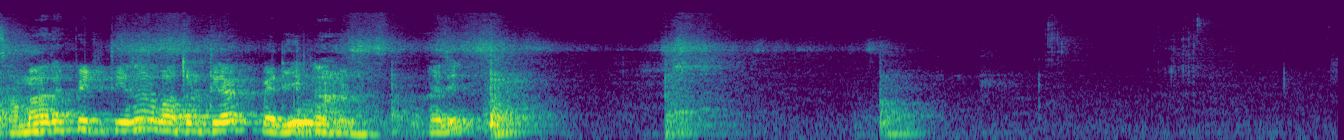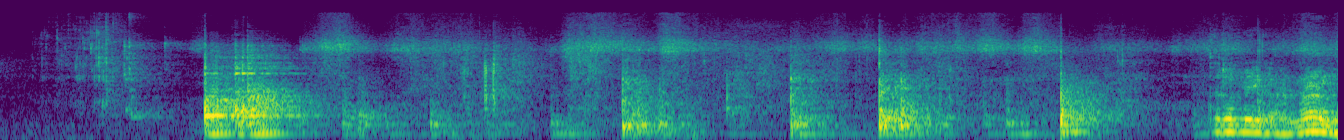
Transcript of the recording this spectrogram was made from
සමහර පිටි තියෙන වතුර ටිකක් වැඩියෙන් අහනවා. හරි? තර මේක අනන්න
